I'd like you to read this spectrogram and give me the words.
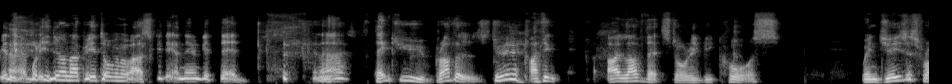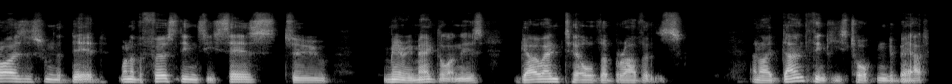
you know, what are you doing up here talking to us? Get down there and get dead. You know, thank you, brothers. Yeah. I think I love that story because when Jesus rises from the dead, one of the first things he says to Mary Magdalene is, Go and tell the brothers. And I don't think he's talking about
